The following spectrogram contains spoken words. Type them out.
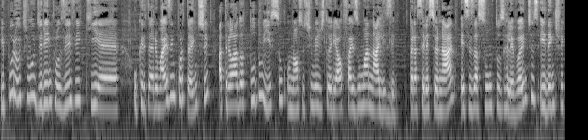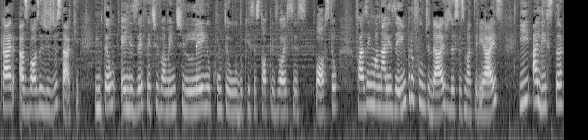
E por último, diria inclusive que é o critério mais importante. Atrelado a tudo isso, o nosso time editorial faz uma análise para selecionar esses assuntos relevantes e identificar as vozes de destaque. Então, eles efetivamente leem o conteúdo que esses top voices postam, fazem uma análise em profundidade desses materiais e a lista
